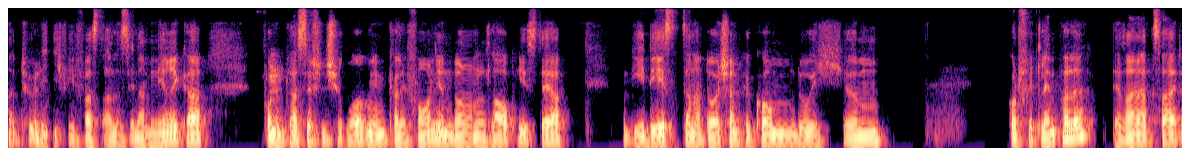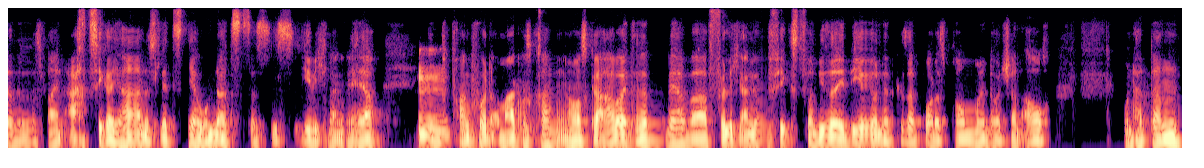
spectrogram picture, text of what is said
natürlich, wie fast alles in Amerika, von einem mhm. plastischen Chirurgen in Kalifornien, Donald Laub hieß der. Und die Idee ist dann nach Deutschland gekommen durch ähm, Gottfried Lemperle, der seinerzeit, also das war in 80er Jahren des letzten Jahrhunderts, das ist ewig lange her, mhm. in Frankfurt am Markus Krankenhaus gearbeitet hat. Der war völlig angefixt von dieser Idee und hat gesagt, boah, das brauchen wir in Deutschland auch. Und hat dann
